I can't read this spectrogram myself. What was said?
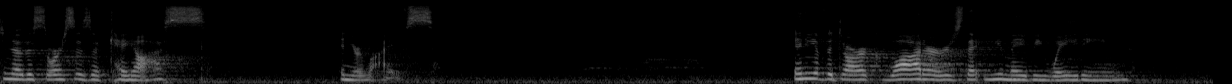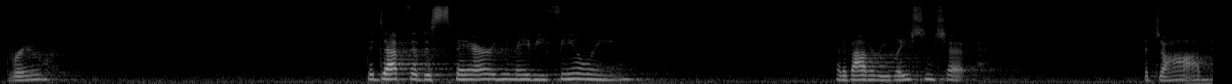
to know the sources of chaos in your lives. Any of the dark waters that you may be wading through. The depth of despair you may be feeling at about a relationship, a job,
